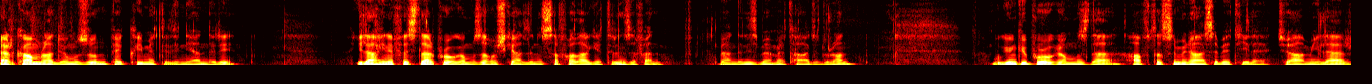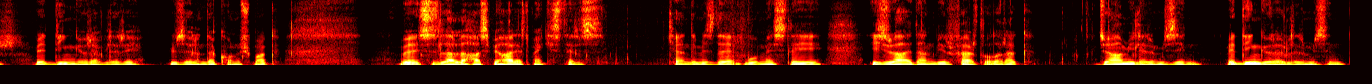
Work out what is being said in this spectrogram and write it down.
Erkam Radyomuzun pek kıymetli dinleyenleri, İlahi Nefesler programımıza hoş geldiniz, sefalar getirdiniz efendim. Bendeniz Mehmet Hadi Duran. Bugünkü programımızda haftası münasebetiyle camiler ve din görevleri üzerinde konuşmak ve sizlerle hasbihal etmek isteriz. Kendimiz de bu mesleği icra eden bir fert olarak camilerimizin ve din görevlerimizin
